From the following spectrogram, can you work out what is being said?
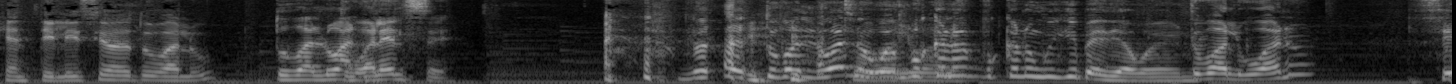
gentilicio de Tuvalu? Tuvaluano. Tuvalense. No, es tuvaluano, weón. Búscalo, búscalo en Wikipedia, weón. ¿Tuvaluano? Sí,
